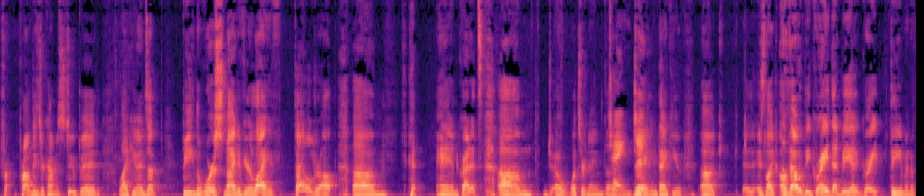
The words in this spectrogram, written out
tr- prom themes are kind of stupid. Like, it ends up being the worst night of your life. Title drop. Um, and credits. Um, uh, what's her name? The, Jane. Jane. Thank you. Uh, is like, oh, that would be great. That'd be a great theme. And of,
